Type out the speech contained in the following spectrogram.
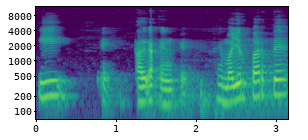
Y eh, en mayor parte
